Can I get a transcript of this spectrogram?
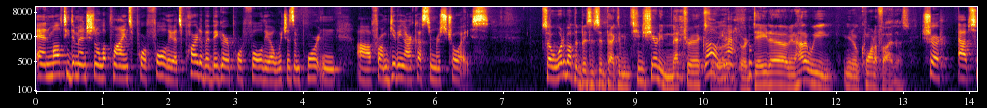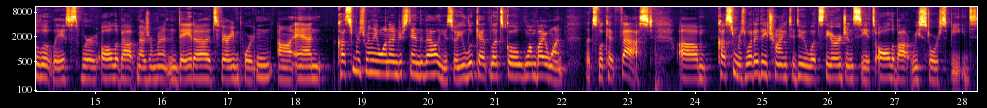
and multidimensional appliance portfolio. It's part of a bigger portfolio, which is important uh, from giving our customers choice. So what about the business impact? I mean, can you share any metrics oh, or, yeah. or, data? I mean, how do we, you know, quantify this? Sure, absolutely. It's, we're all about measurement and data. It's very important. Uh, and customers really want to understand the value. So you look at, let's go one by one. Let's look at fast. Um, customers, what are they trying to do? What's the urgency? It's all about restore speeds.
